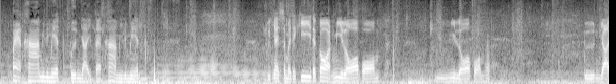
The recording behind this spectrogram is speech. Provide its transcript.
85มิลลิเมตรปืนใหญ่ 85มิลลิเมตรปืนใหญ่สมัยตะกี้แต่ก่อนมีล้อพร้อมมมีล้อพร้อมครับปืนใหญ่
